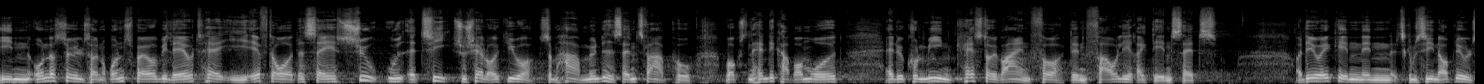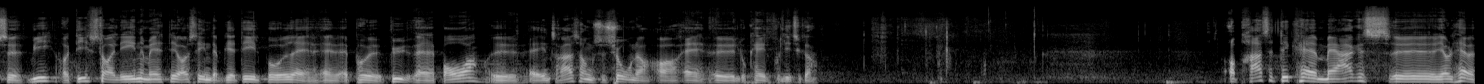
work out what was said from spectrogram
I en undersøgelse og en rundspørge, vi lavede her i efteråret, der sagde 7 ud af 10 socialrådgiver, som har myndighedsansvar på voksenhandicapområdet, at økonomien kan stå i vejen for den faglige rigtige indsats. Og det er jo ikke en, en, skal man sige, en oplevelse, vi og de står alene med. Det er også en, der bliver delt både af, af, af, by, af borgere, øh, af interesseorganisationer og af øh, lokalpolitikere. Og presset, det kan mærkes. Øh, jeg vil her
